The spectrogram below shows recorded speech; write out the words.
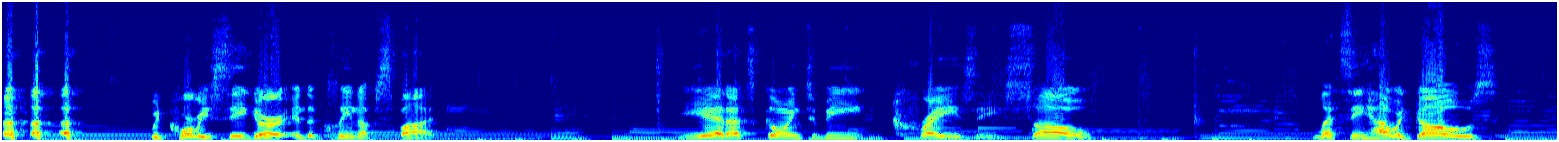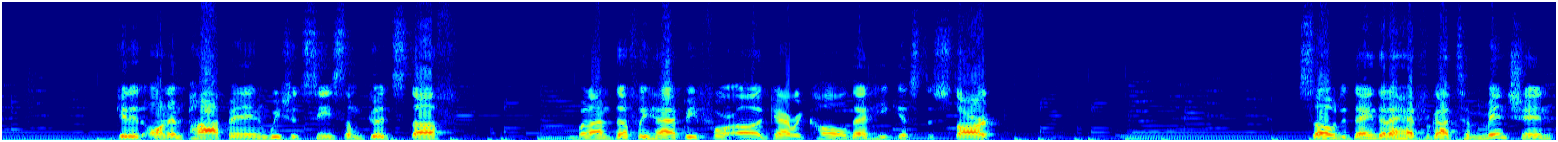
with Corey Seager in the cleanup spot. Yeah, that's going to be crazy. So let's see how it goes get it on and popping. We should see some good stuff. But I'm definitely happy for uh, Gerrit Cole that he gets to start. So the thing that I had forgot to mention,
